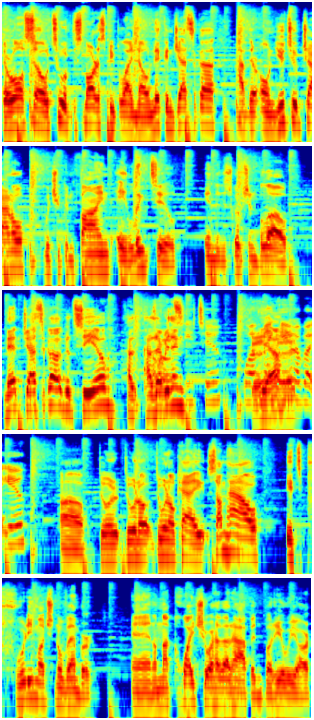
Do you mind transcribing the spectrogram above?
They're also two of the smartest people I know. Nick and Jessica have their own YouTube channel, which you can find a link to in the description below. Nick, Jessica, good to see you. How's, how's everything? See you too. Well, Good. thank Yeah. you. How about you? Uh, doing doing o- doing okay. Somehow it's pretty much November, and I'm not quite sure how that happened, but here we are.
